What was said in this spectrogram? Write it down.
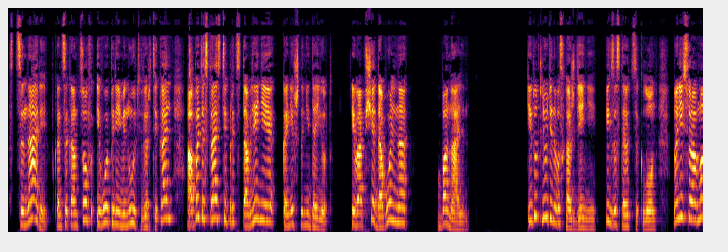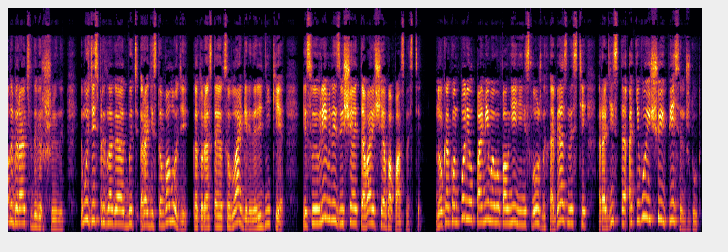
Сценарий, в конце концов, его переименуют в вертикаль, об этой страсти представление, конечно, не дает. И вообще довольно банален. Идут люди на восхождении, их застает циклон, но они все равно добираются до вершины. Ему здесь предлагают быть радистом Володей, который остается в лагере на леднике и своевременно извещает товарищей об опасности. Но, как он понял, помимо выполнения несложных обязанностей, радиста от него еще и песен ждут,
